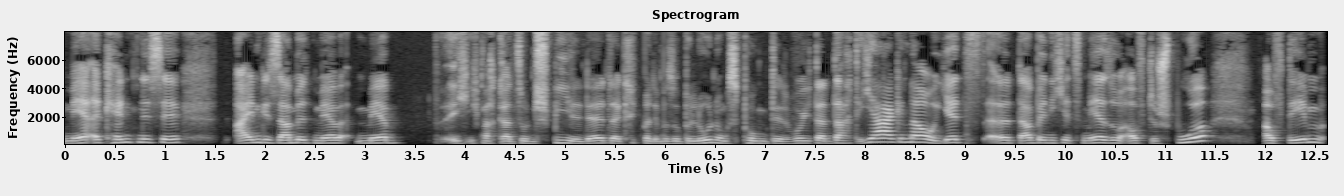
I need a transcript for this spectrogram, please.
mehr Erkenntnisse eingesammelt, mehr, mehr ich, ich mache gerade so ein Spiel, ne? da kriegt man immer so Belohnungspunkte, wo ich dann dachte, ja genau, jetzt, äh, da bin ich jetzt mehr so auf der Spur auf dem,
